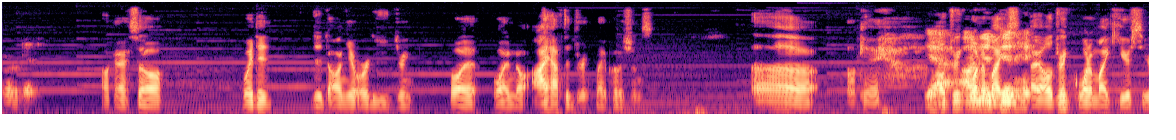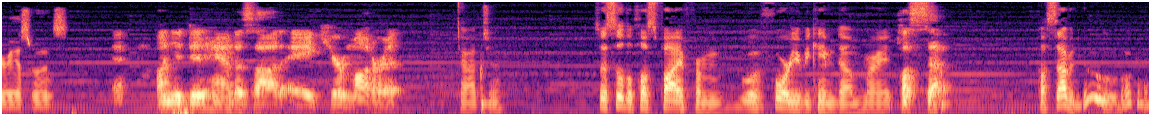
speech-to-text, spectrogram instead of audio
converted. Okay, so wait, did did Anya already drink? Oh, oh no, I have to drink my potions. Uh, okay. Yeah, I'll drink Anya one of my. Did, ha- I'll drink one of my cure serious wounds. Anya did hand Assad a cure moderate Gotcha. So it's still the plus five from before you became dumb, right? plus seven. Plus seven. Ooh, okay.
